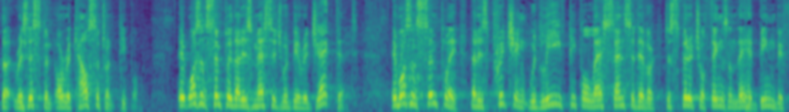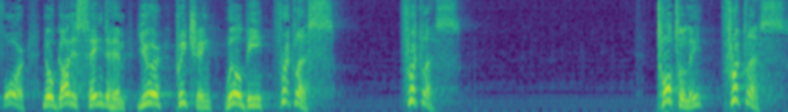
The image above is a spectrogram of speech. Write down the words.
the resistant or recalcitrant people. It wasn't simply that his message would be rejected. It wasn't simply that his preaching would leave people less sensitive to spiritual things than they had been before. No, God is saying to him, Your preaching will be fruitless. Fruitless. Totally fruitless.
